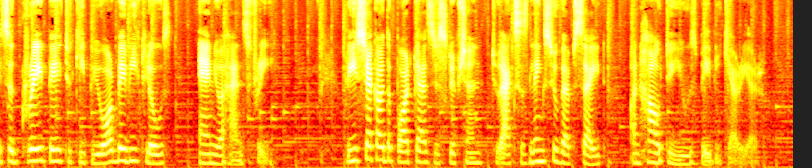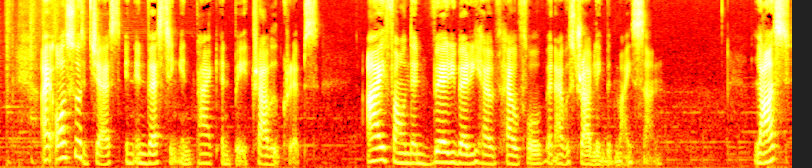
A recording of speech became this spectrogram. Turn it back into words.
It's a great way to keep your baby close and your hands free. Please check out the podcast description to access links to website on how to use baby carrier. I also suggest in investing in pack and pay travel cribs. I found them very very helpful when I was traveling with my son. Last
